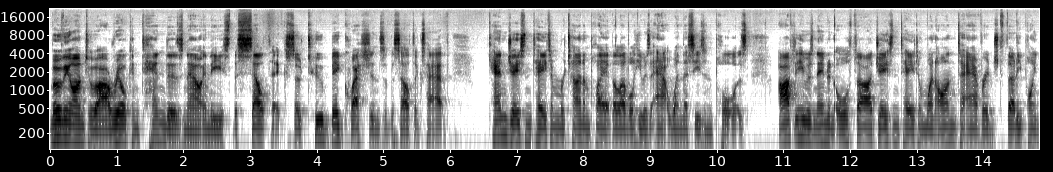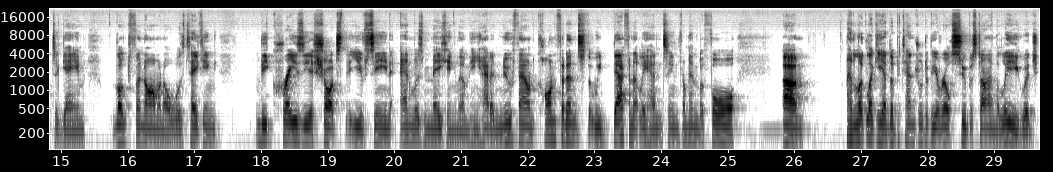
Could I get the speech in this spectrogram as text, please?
Moving on to our real contenders now in the East, the Celtics. So, two big questions that the Celtics have. Can Jayson Tatum return and play at the level he was at when the season paused? After he was named an All Star, Jayson Tatum went on to average 30 points a game, looked phenomenal, was taking the craziest shots that you've seen and was making them. He had a newfound confidence that we definitely hadn't seen from him before, um, and looked like he had the potential to be a real superstar in the league, which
